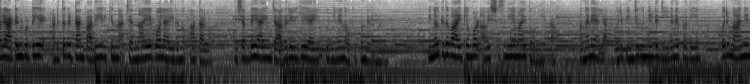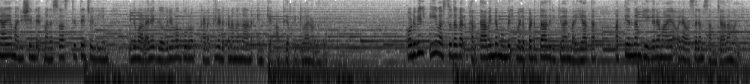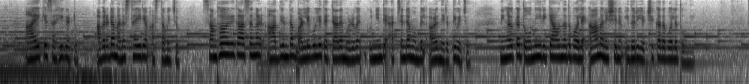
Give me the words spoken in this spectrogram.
ഒരാട്ടിൻകുട്ടിയെ അടുത്തു കിട്ടാൻ പതിയിരിക്കുന്ന ചെന്നായെ പോലായിരുന്നു ആ തള്ള. നിശബ്ദയായും ജാഗരൂകയായും കുഞ്ഞിനെ നോക്കിക്കൊണ്ടിരുന്നത്. നിങ്ങൾക്കിത് വായിക്കുമ്പോൾ അവിശ്വസനീയമായി തോന്നിയേക്കാം. അങ്ങനെയല്ല ഒരു പിഞ്ചു കുഞ്ഞിന്റെ ജീവനെ പ്രതിയും ഒരു മാന്യനായ മനുഷ്യന്റെ മനസ്വാസ്ഥ്യത്തെ ചൊല്ലിയും ഇത് വളരെ ഗൗരവപൂർവം കണക്കിലെടുക്കണമെന്നാണ് എനിക്ക് അഭ്യർത്ഥിക്കുവാനുള്ളത്. ഒടുവിൽ ഈ വസ്തുതകൾ ഭർത്താവിന്റെ മുമ്പിൽ വെളിപ്പെടുത്താതിരിക്കുവാൻ വയ്യാത്ത അത്യന്തം ഭീകരമായ ഒരവസരം സംജാതമായി. ആയയ്ക്ക് സഹികെട്ടു അവരുടെ മനസ്ഥൈര്യം അസ്തമിച്ചു. സംഭവവികാസങ്ങൾ ആദ്യന്തം വള്ളിപുള്ളി തെറ്റാതെ മുഴുവൻ കുഞ്ഞിന്റെ അച്ഛന്റെ മുമ്പിൽ അവൾ നിരത്തിവെച്ചു. നിങ്ങൾക്ക് തോന്നിയിരിക്കാവുന്നതുപോലെ ആ മനുഷ്യനും ഇതൊരു യക്ഷിക്കഥ പോലെ തോന്നി.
